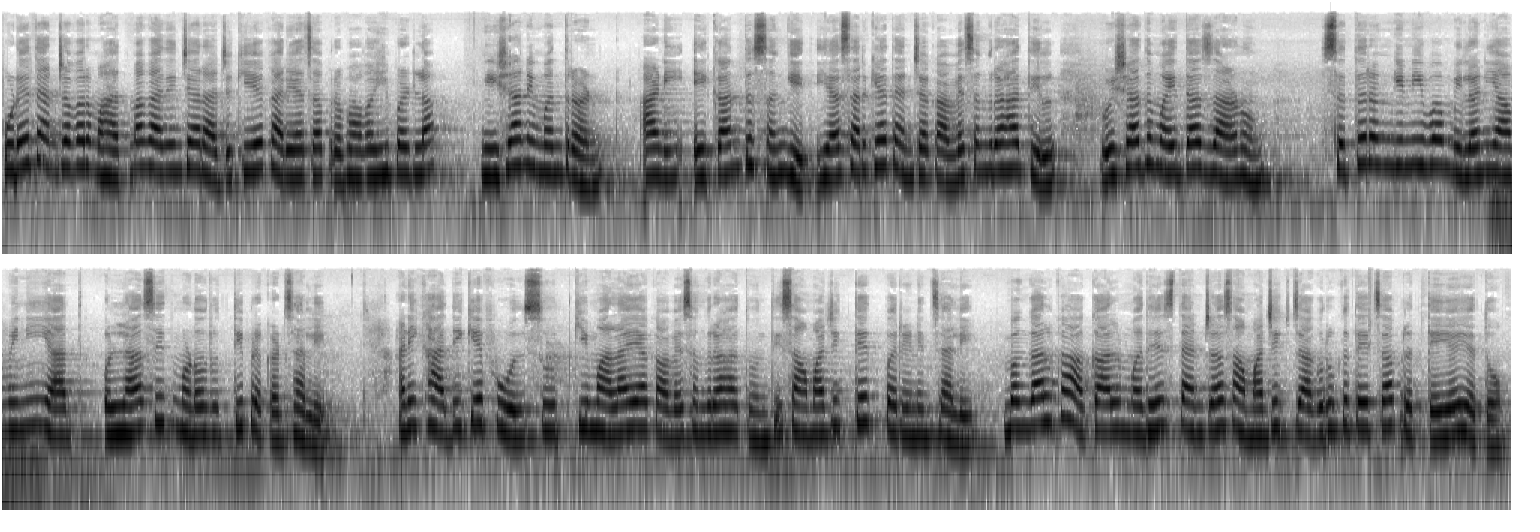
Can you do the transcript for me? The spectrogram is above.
पुढे त्यांच्यावर महात्मा गांधींच्या राजकीय कार्याचा प्रभावही पडला. निशा निमंत्रण आणि एकांत संगीत यासारख्या त्यांच्या काव्यसंग्रहातील विषादमयता जाणून सतरंगिणी व मिलन यामिनी यात उल्हासित मनोवृत्ती प्रकट झाली. आणि खादी के फूल सूत की माला या काव्यसंग्रहातून ती सामाजिकतेत परिणित झाली. बंगाल का अकाल मध्येच त्यांच्या सामाजिक जागरूकतेचा प्रत्यय येतो.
